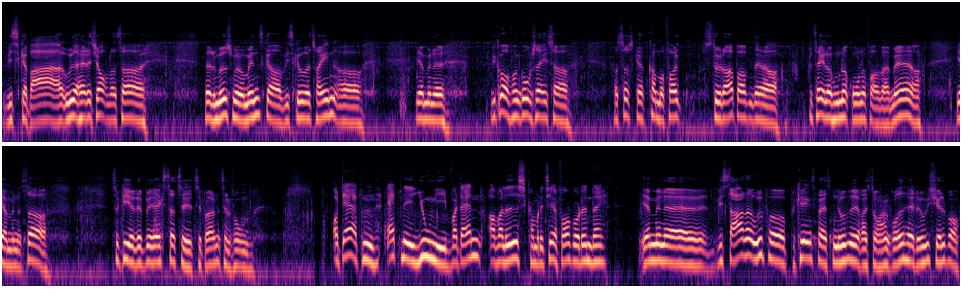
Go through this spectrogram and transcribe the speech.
vi skal bare ud og have det sjovt, og så lade det mødes med nogle mennesker, og vi skal ud og træne, og jamen, øh, vi går for en god sag, så, og så skal, kommer folk støtte op om det, og betaler 100 kroner for at være med, og jamen, så, så giver det ekstra til, til børnetelefonen. Og der den 18. juni, hvordan og hvorledes kommer det til at foregå den dag? Jamen, øh, vi starter ude på parkeringspladsen ude ved restaurant Rødhætte ude i Sjælborg.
